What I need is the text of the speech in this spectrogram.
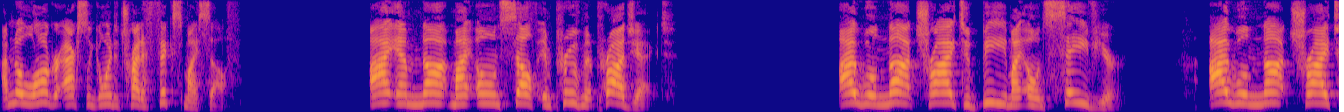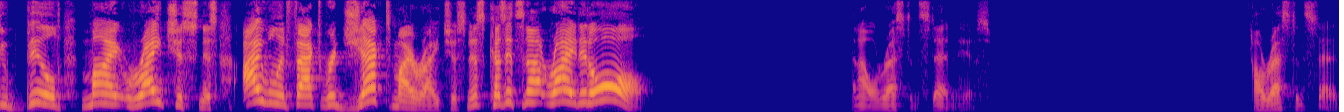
I'm no longer actually going to try to fix myself. I am not my own self improvement project. I will not try to be my own Savior. I will not try to build my righteousness. I will, in fact, reject my righteousness because it's not right at all and I will rest instead in his. I'll rest instead.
